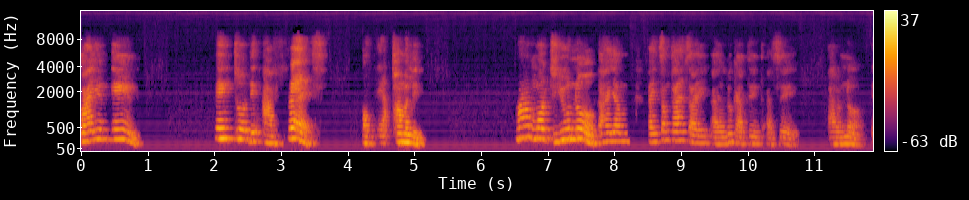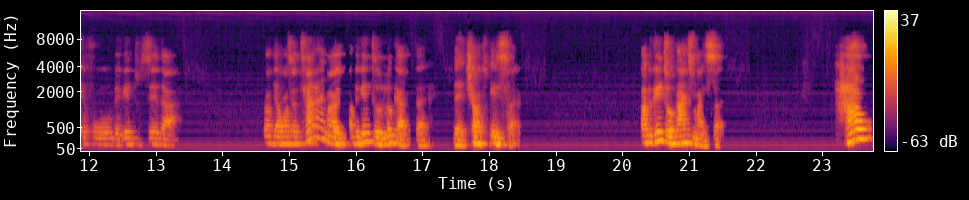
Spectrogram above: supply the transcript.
buying in into the affairs of their family? How much do you know? I am, I sometimes I, I look at it and say, I don't know if we'll begin to say that. But there was a time I, I began to look at the, the church inside. I begin to ask myself, how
